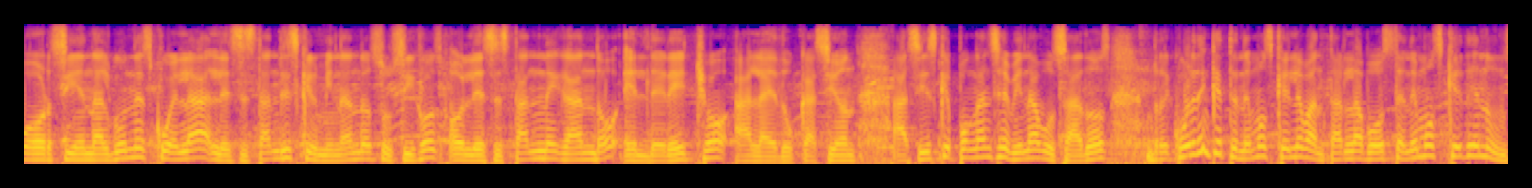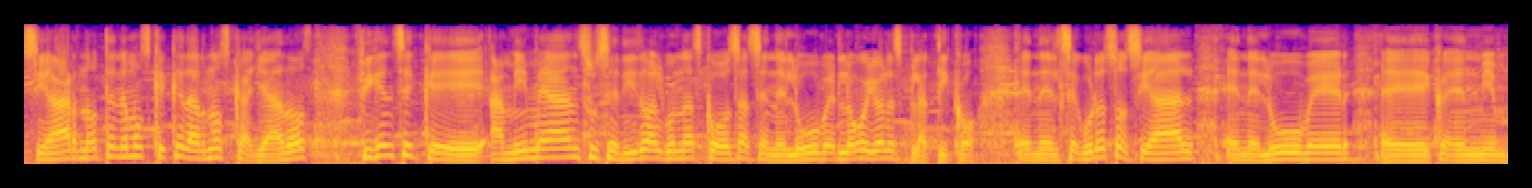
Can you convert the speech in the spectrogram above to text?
por si en alguna escuela les están discriminando a sus hijos o les están negando el derecho a la educación. Así es que pónganse bien abusados. Recuerden que tenemos que levantar la voz, tenemos que denunciar, no tenemos que quedarnos callados. Fíjense que a mí me han sucedido algunas cosas en el Uber, luego yo les platico, en el Seguro Social, en el Uber, eh, en, mi,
